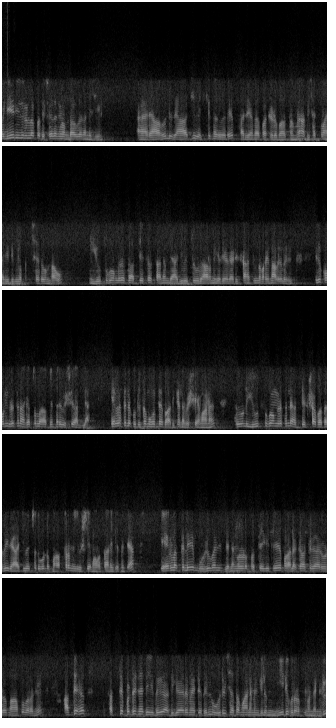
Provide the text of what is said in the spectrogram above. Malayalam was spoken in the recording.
വലിയ രീതിയിലുള്ള പ്രതിഷേധങ്ങൾ ഉണ്ടാവുക തന്നെ ചെയ്യും. രാഹുൽ രാജിവെക്കുന്നത് വരെ ഭാരതീയ ജനതാ പാർട്ടിയുടെ ഭാഗത്തു നിന്ന് അതിശക്തമായ രീതിയിലുള്ള പ്രതിഷേധം ഉണ്ടാവും. യൂത്ത് കോൺഗ്രസ് അധ്യക്ഷ സ്ഥാനം രാജിവെച്ചു ധാർമ്മികതയുടെ അടിസ്ഥാനത്തിൽ എന്ന് പറയുന്ന ആളുകൾ ഇത് കോൺഗ്രസിനകത്തുള്ള ആഭ്യന്തര വിഷയമല്ല. കേരളത്തിന്റെ പൊതുസമൂഹത്തെ ബാധിക്കുന്ന വിഷയമാണ്. അതുകൊണ്ട് യൂത്ത് കോൺഗ്രസിന്റെ അധ്യക്ഷ പദവി രാജിവെച്ചത് കൊണ്ട് മാത്രം ഈ വിഷയം അവസാനിക്കുന്നില്ല. കേരളത്തിലെ മുഴുവൻ ജനങ്ങളോടും പ്രത്യേകിച്ച് പാലക്കാട്ടുകാരോട് മാപ്പ് പറഞ്ഞ് അദ്ദേഹം സത്യപ്രതിജ്ഞ ചെയ്ത് അധികാരമേറ്റതിൽ ഒരു ശതമാനമെങ്കിലും നീതി പുലർത്തുന്നുണ്ടെങ്കിൽ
